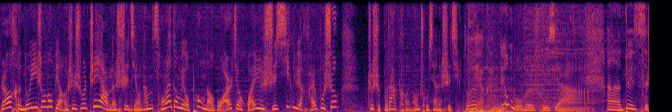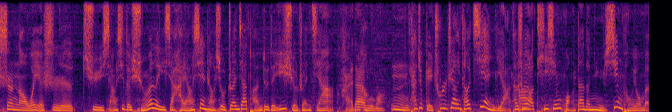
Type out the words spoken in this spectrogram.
然后很多医生都表示说这样的事情他们从来都没有碰到过，而且怀孕十七个月还不生，这是不大可能出现的事情。对呀，肯定不会出现。啊嗯、对此事呢，我也是去详细的询问了一下海洋现场秀专家团队的医学专家。海大夫吗？嗯，他就给出了这样一条建议啊，他说啊要提醒广大的女性朋友们，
